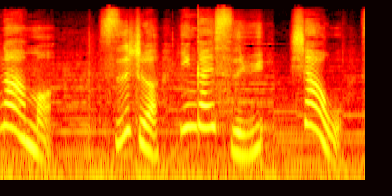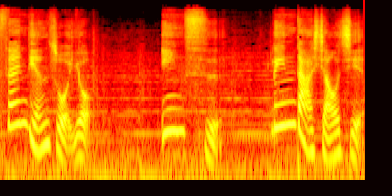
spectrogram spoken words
那么死者应该死于下午三点左右，因此琳达小姐。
